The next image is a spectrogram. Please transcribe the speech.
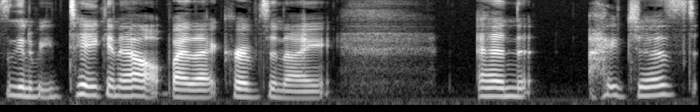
is going to be taken out by that kryptonite. And I just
